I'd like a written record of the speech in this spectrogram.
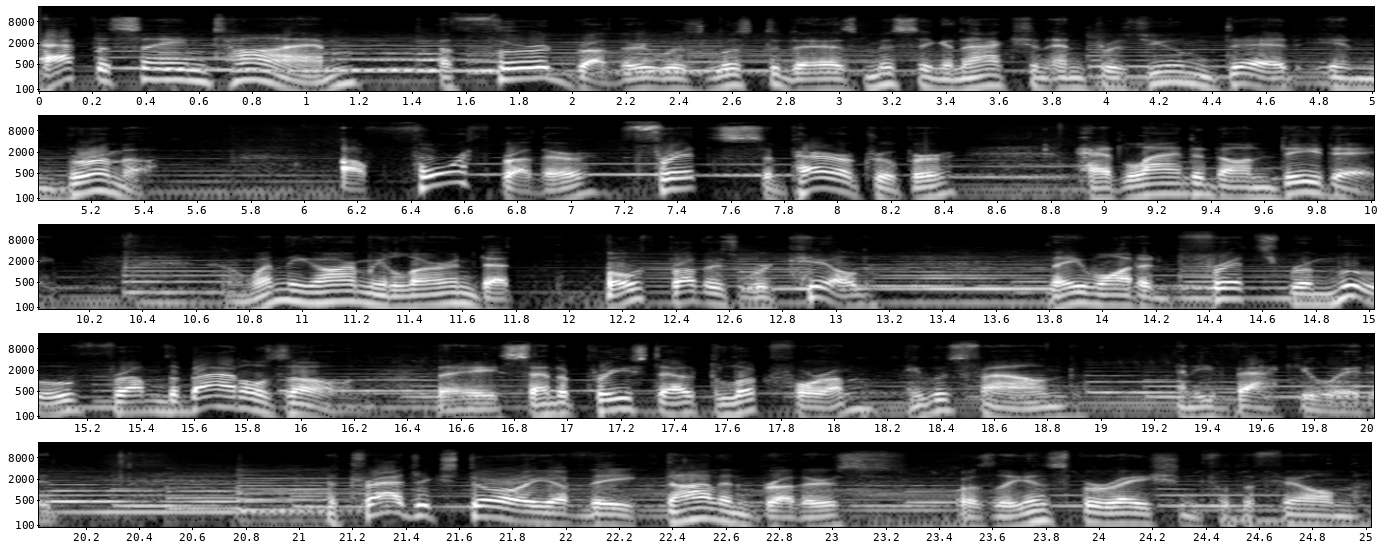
At the same time, a third brother was listed as missing in action and presumed dead in Burma. A fourth brother, Fritz, a paratrooper, had landed on D-Day. And when the Army learned that both brothers were killed, they wanted Fritz removed from the battle zone. They sent a priest out to look for him. He was found and evacuated. The tragic story of the Niland brothers was the inspiration for the film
